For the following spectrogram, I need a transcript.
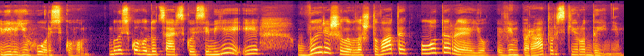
Вільєгорського, близького до царської сім'ї, і вирішили влаштувати лотерею в імператорській родині.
